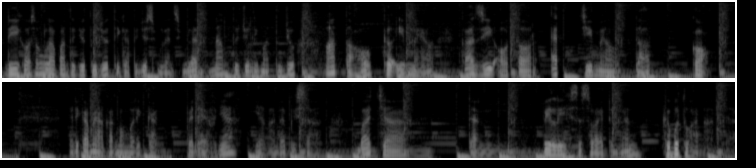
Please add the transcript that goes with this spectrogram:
di 087737996757 atau ke email kaziotor@gmail.com. Jadi kami akan memberikan PDF-nya yang Anda bisa baca dan pilih sesuai dengan kebutuhan Anda.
